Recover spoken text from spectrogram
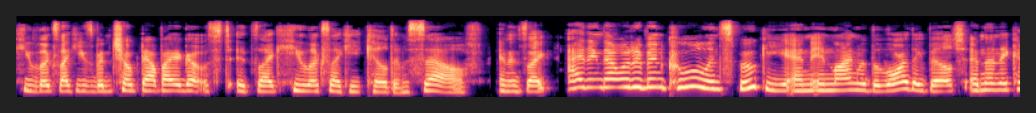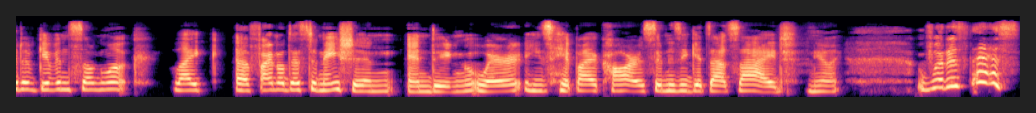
he looks like he's been choked out by a ghost. It's like he looks like he killed himself. And it's like, I think that would have been cool and spooky and in line with the lore they built. And then they could have given Sung Wook like a Final Destination ending where he's hit by a car as soon as he gets outside. And you're like, what is this?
